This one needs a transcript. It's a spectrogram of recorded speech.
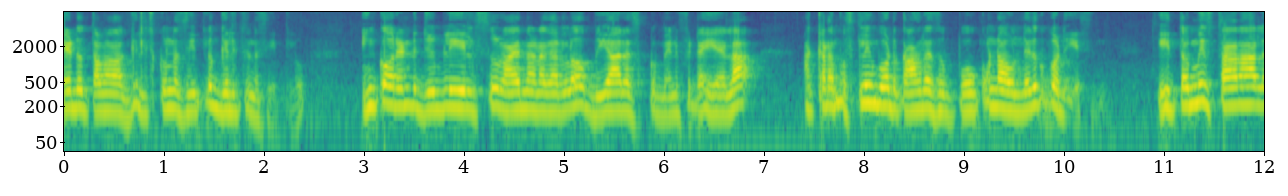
ఏడు తమ గెలుచుకున్న సీట్లు గెలిచిన సీట్లు. ఇంకో రెండు జూబ్లీ హిల్స్ రాజేంద్ర నగర్లో బీఆర్ఎస్కు బెనిఫిట్ అయ్యేలా అక్కడ ముస్లిం ఓటు కాంగ్రెస్ పోకుండా ఉండేందుకు పోటీ చేసింది. ఈ తొమ్మిది స్థానాలు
